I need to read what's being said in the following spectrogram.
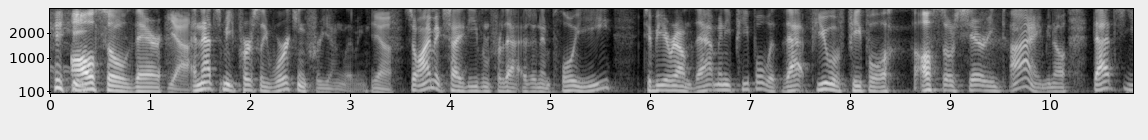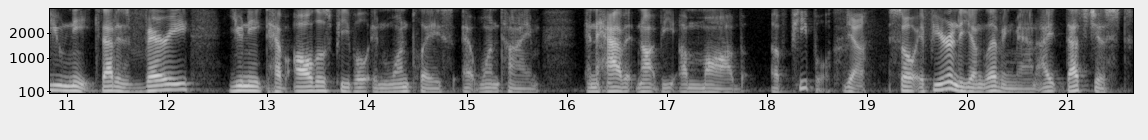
also there. Yeah. And that's me personally working for Young Living. Yeah. So I'm excited even for that as an employee to be around that many people with that few of people also sharing time. You know, that's unique. That is very unique to have all those people in one place at one time and have it not be a mob of people. Yeah. So if you're into Young Living, man, I that's just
